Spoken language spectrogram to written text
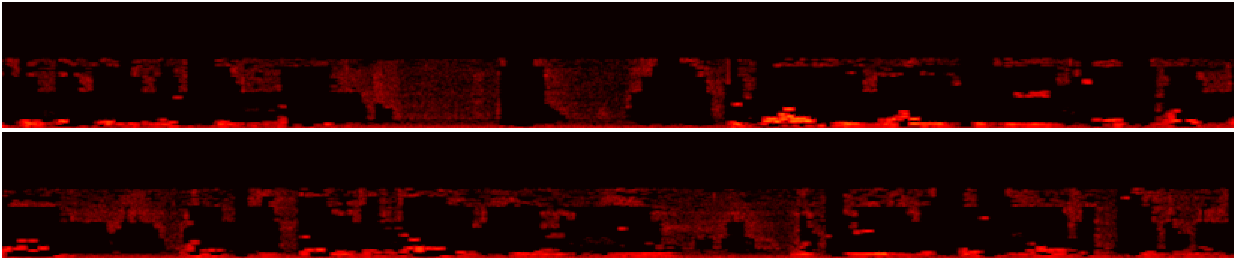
You think that doesn't make Satan The God who wanted to be just like God, wanted to be better than God, and here you were created with such love and tenderness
